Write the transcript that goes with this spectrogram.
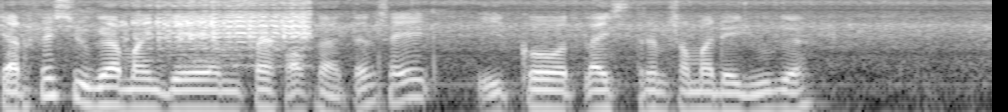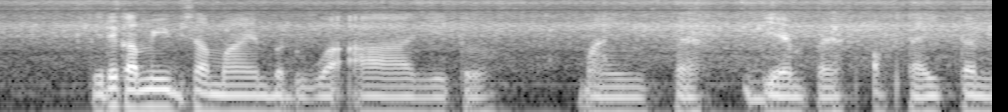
Jarvis juga main game Path of Titan saya ikut live stream sama dia juga. Jadi kami bisa main berduaan gitu main Path game Path of Titan.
